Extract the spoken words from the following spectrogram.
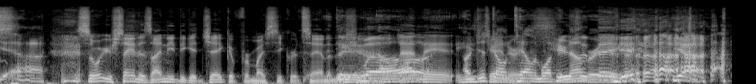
yeah. So what you're saying is I need to get Jacob for my Secret Santa this Dude, year. Well, that man, or he's just don't tell him what the number the is. yeah,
